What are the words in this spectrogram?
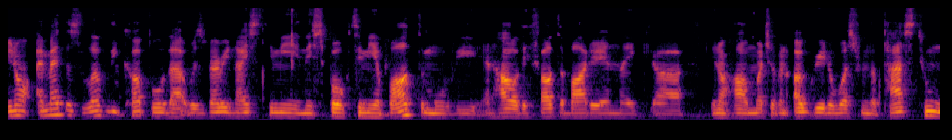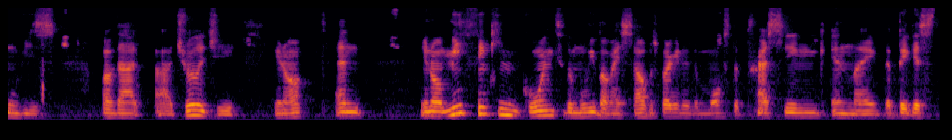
you know I met this lovely couple that was very nice to me, and they spoke to me about the movie and how they felt about it, and like uh, you know how much of an upgrade it was from the past two movies of that uh, trilogy, you know, and you know, me thinking going to the movie by myself was probably the most depressing and like the biggest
